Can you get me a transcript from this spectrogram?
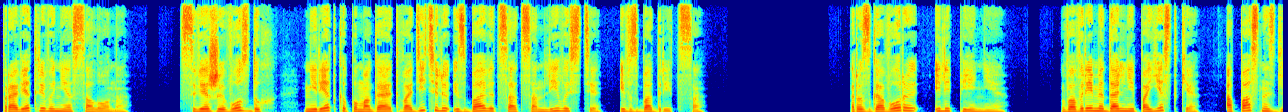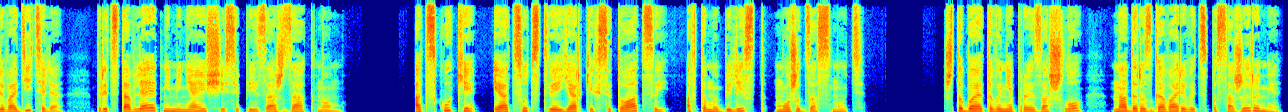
Проветривание салона. Свежий воздух нередко помогает водителю избавиться от сонливости и взбодриться. Разговоры или пение. Во время дальней поездки опасность для водителя представляет не меняющийся пейзаж за окном. От скуки и отсутствия ярких ситуаций автомобилист может заснуть. Чтобы этого не произошло, надо разговаривать с пассажирами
